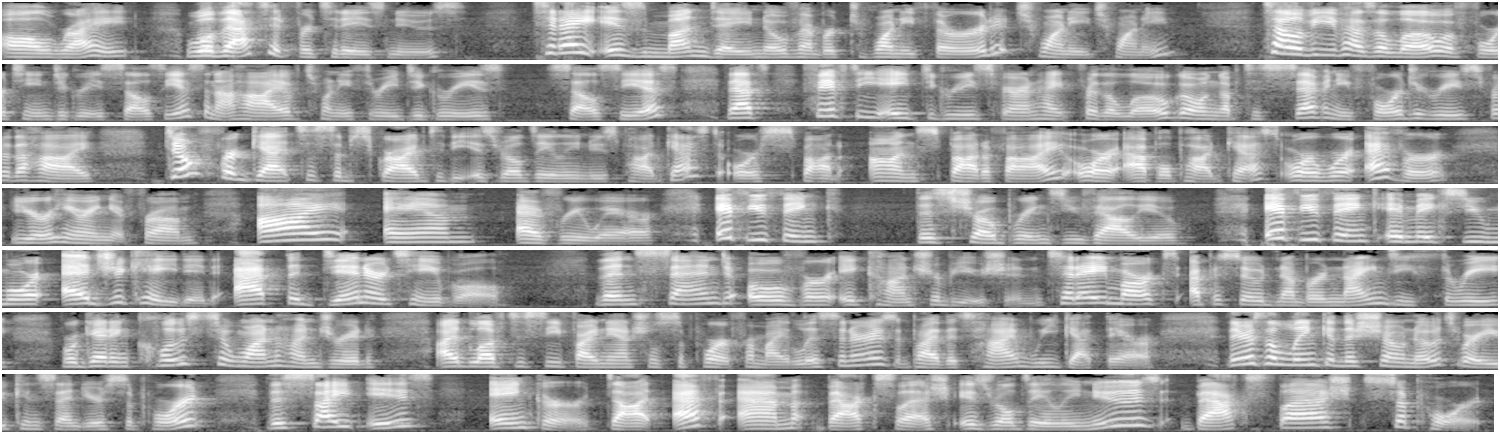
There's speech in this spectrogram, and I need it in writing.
All right, well, that's it for today's news. Today is Monday, November 23rd, 2020. Tel Aviv has a low of 14 degrees Celsius and a high of 23 degrees Celsius. That's 58 degrees Fahrenheit for the low, going up to 74 degrees for the high. Don't forget to subscribe to the Israel Daily News podcast or spot on Spotify or Apple Podcast or wherever you're hearing it from. I am everywhere. If you think this show brings you value, if you think it makes you more educated at the dinner table, then send over a contribution. Today marks episode number 93. We're getting close to 100. I'd love to see financial support from my listeners by the time we get there. There's a link in the show notes where you can send your support. The site is anchor.fm backslash Israel Daily News backslash support.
